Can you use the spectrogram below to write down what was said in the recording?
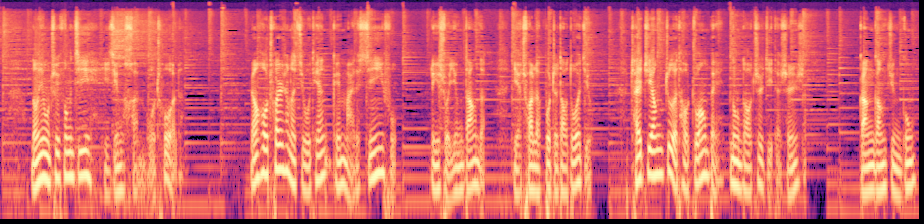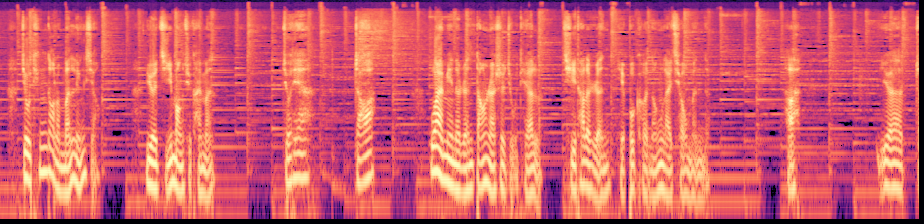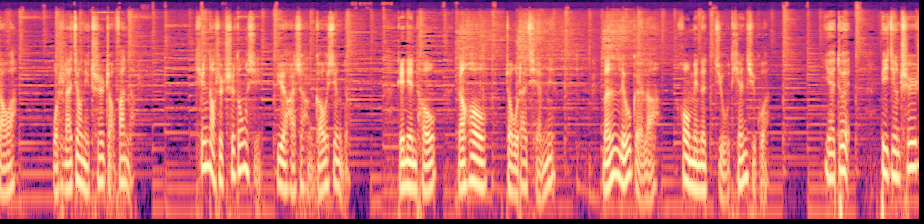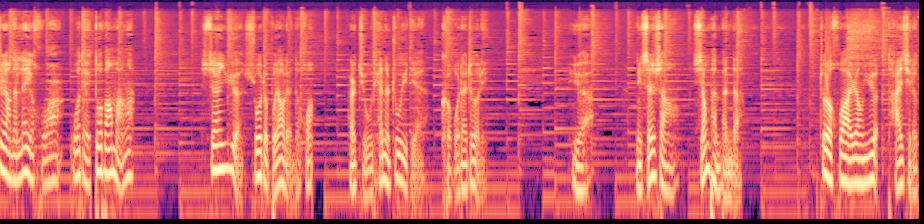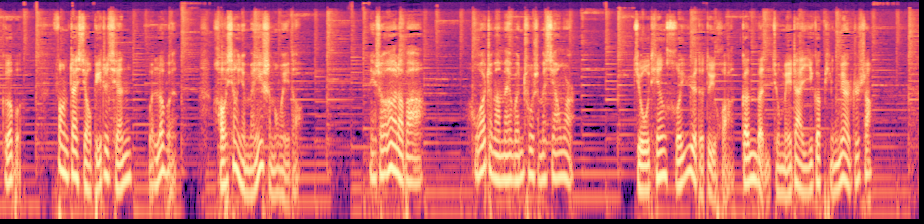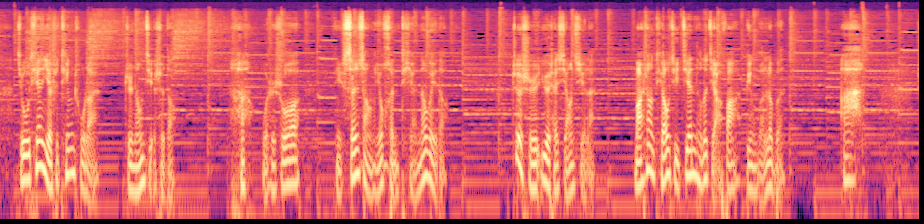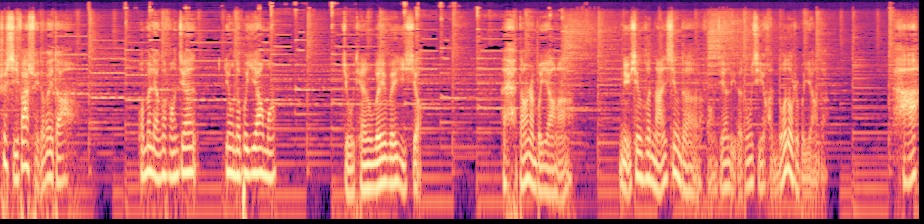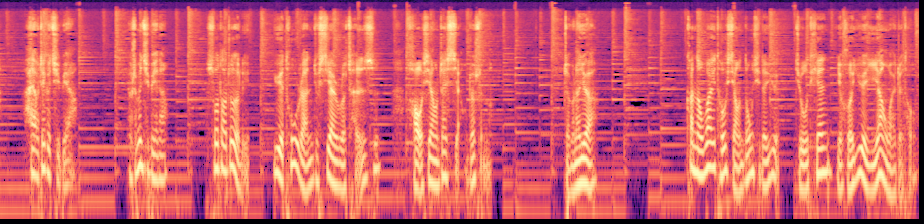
能用吹风机已经很不错了。然后穿上了九天给买的新衣服，理所应当的也穿了不知道多久，才将这套装备弄到自己的身上。刚刚竣工。就听到了门铃响，月急忙去开门。九天，早啊！外面的人当然是九天了，其他的人也不可能来敲门的。哈，月早啊！我是来叫你吃早饭的。听到是吃东西，月还是很高兴的，点点头，然后走在前面，门留给了后面的九天去关。也对，毕竟吃这样的累活，我得多帮忙啊。虽然月说着不要脸的话，而九天的注意点可不在这里。月，你身上香喷喷的。这话让月抬起了胳膊，放在小鼻子前闻了闻，好像也没什么味道。你是饿了吧？我怎么没闻出什么香味儿？九天和月的对话根本就没在一个平面之上。九天也是听出来，只能解释道：“哈，我是说。”你身上有很甜的味道。这时月才想起来，马上挑起肩头的假发，并闻了闻。啊，是洗发水的味道。我们两个房间用的不一样吗？九天微微一笑。哎，当然不一样了！女性和男性的房间里的东西很多都是不一样的。啊，还有这个区别啊？有什么区别呢？说到这里，月突然就陷入了沉思。好像在想着什么，怎么了月？看到歪头想东西的月，九天也和月一样歪着头。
